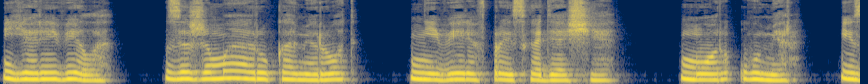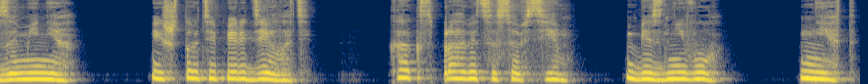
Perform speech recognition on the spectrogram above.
Я ревела, зажимая руками рот, не веря в происходящее. Мор умер из-за меня. И что теперь делать? Как справиться со всем? Без него? Нет,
